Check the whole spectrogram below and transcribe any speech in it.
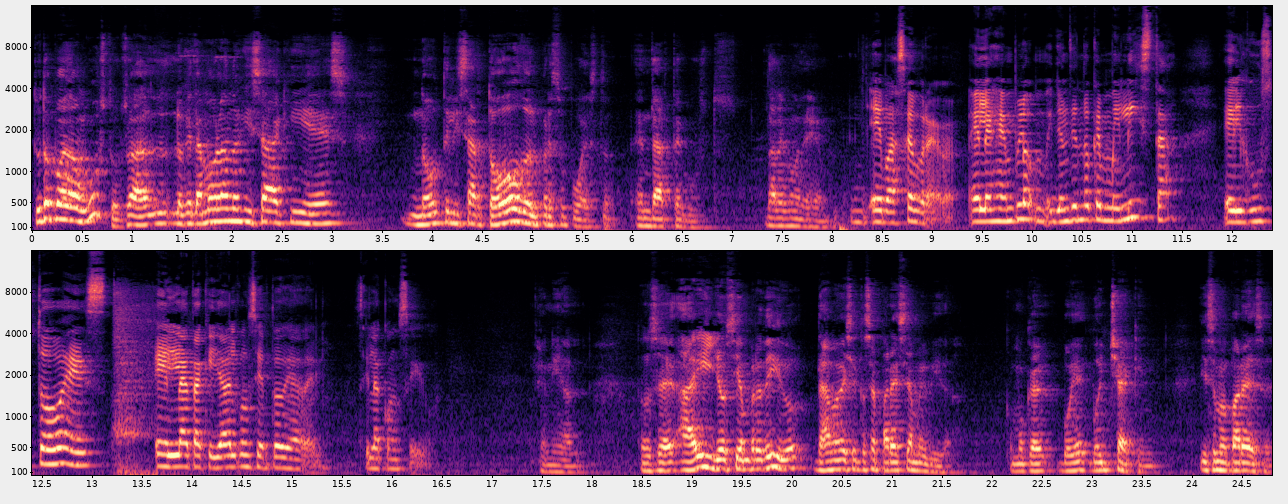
Tú te puedes dar un gusto. O sea, lo que estamos hablando quizá aquí es no utilizar todo el presupuesto en darte gustos. Dale con el ejemplo. Eh, va a ser breve. El ejemplo, yo entiendo que en mi lista el gusto es en la taquilla del concierto de Adele, si la consigo. Genial. Entonces, ahí yo siempre digo, déjame ver si esto se parece a mi vida. Como que voy, voy checking y se me parece.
